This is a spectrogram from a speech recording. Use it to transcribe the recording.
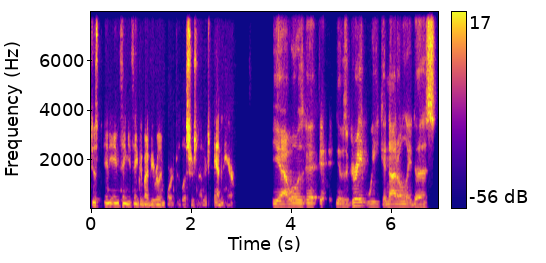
just any, anything you think that might be really important for the listeners to understand and hear. Yeah, well, it was, it, it was, a great week, and not only does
